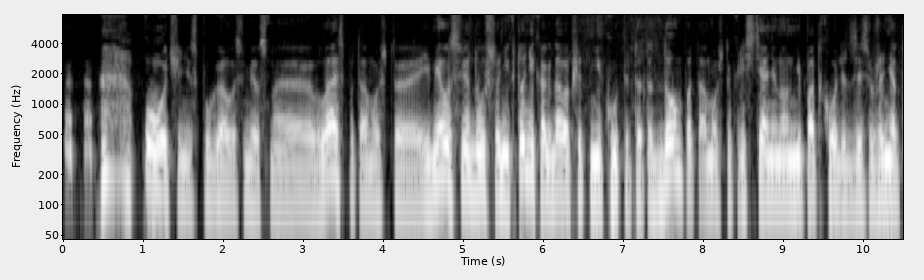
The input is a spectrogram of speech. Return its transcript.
Очень испугалась местная власть, потому что имелось в виду, что никто никогда вообще-то не купит этот дом, потому что крестьянин, он не подходит, здесь уже нет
